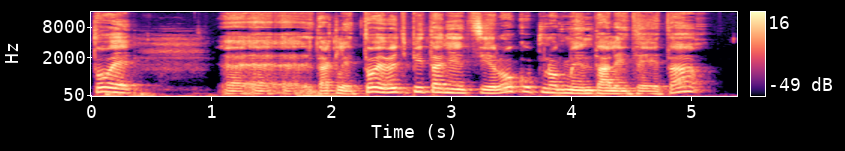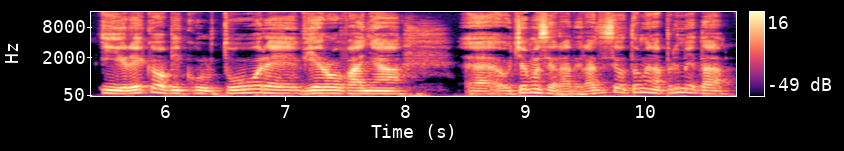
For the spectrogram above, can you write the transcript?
to je e, e, e, dakle, to je već pitanje cjelokupnog mentaliteta i rekao bi kulture, vjerovanja, o čemu se radi? Radi se o tome, na primjer, da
